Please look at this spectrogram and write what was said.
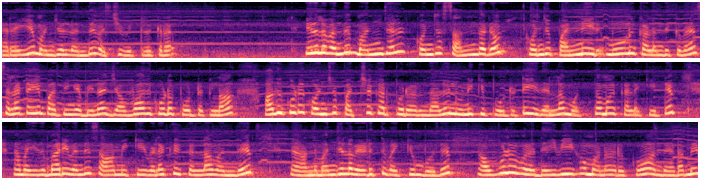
நிறைய மஞ்சள் வந்து வச்சு விட்டுருக்குறேன். இதில் வந்து மஞ்சள் கொஞ்சம் சந்தனம் கொஞ்சம் பன்னீர் மூணு கலந்துக்குவேன். சில டைம் பார்த்தீங்க அப்படின்னா ஜவ்வாது கூட போட்டுக்கலாம். அது கூட கொஞ்சம் பச்சை கற்பூரம் இருந்தாலும் நுணுக்கி போட்டுட்டு இதெல்லாம் மொத்தமாக கலக்கிட்டு நம்ம இது மாதிரி வந்து சாமிக்கு விளக்குக்கெல்லாம் வந்து அந்த மஞ்சளை எடுத்து வைக்கும்போது அவ்வளோ ஒரு தெய்வீக மனம் இருக்கும். அந்த இடமே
